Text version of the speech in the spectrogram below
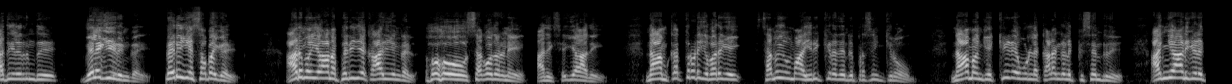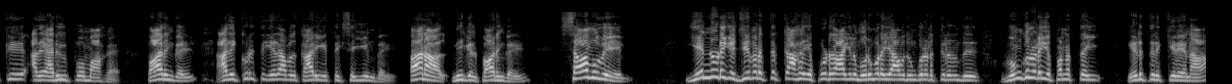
அதிலிருந்து விலகியிருங்கள். பெரிய சபைகள் அருமையான பெரிய காரியங்கள். ஓஹோ சகோதரனே அதை செய்யாதே. நாம் கத்தருடைய வருகை சமீபமா இருக்கிறது என்று பிரசங்கிக்கிறோம். நாம் அங்கே கீழே உள்ள களங்களுக்கு சென்று அஞ்ஞானிகளுக்கு அதை அறிவிப்போமாக. பாருங்கள் அதை குறித்து ஏதாவது காரியத்தை செய்யுங்கள். ஆனால் நீங்கள் பாருங்கள் சாமுவேல் என்னுடைய ஜீவனத்திற்காக எப்பொழுதாகிலும் ஒருமுறையாவது உங்களிடத்திலிருந்து உங்களுடைய பணத்தை எடுத்திருக்கிறேனா?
